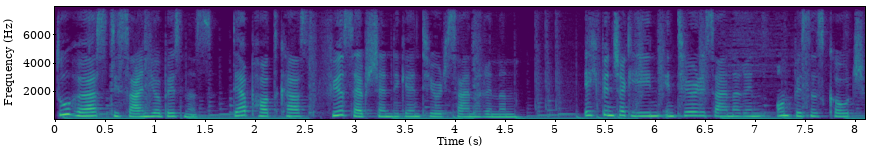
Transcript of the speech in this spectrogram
Du hörst Design Your Business, der Podcast für selbstständige Interior-Designerinnen. Ich bin Jacqueline, Interior-Designerin und Business Coach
